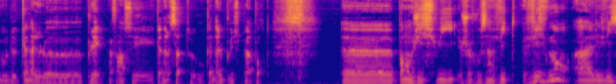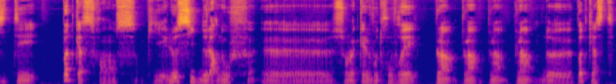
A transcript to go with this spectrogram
ou de Canal euh, Play. Enfin, c'est CanalSat ou Canal Plus, peu importe. Euh, pendant que j'y suis, je vous invite vivement à aller visiter Podcast France, qui est le site de l'Arnouf, euh, sur lequel vous trouverez plein, plein, plein, plein de podcasts,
